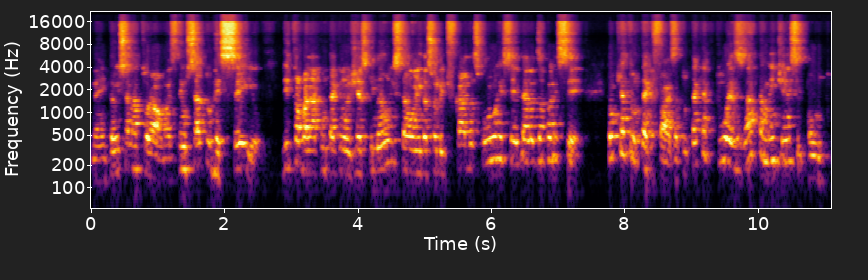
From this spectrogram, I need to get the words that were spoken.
Né? Então, isso é natural, mas tem um certo receio de trabalhar com tecnologias que não estão ainda solidificadas, com o receio dela desaparecer. Então, o que a Trutec faz? A Trutec atua exatamente nesse ponto.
